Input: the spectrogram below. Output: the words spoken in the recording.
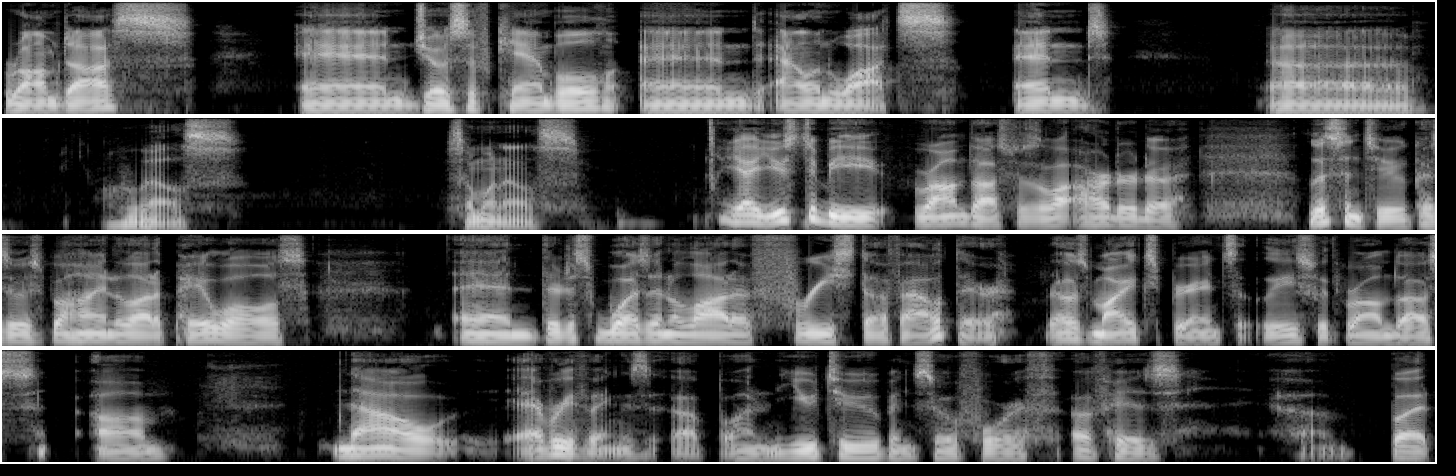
Ram Dass and Joseph Campbell and Alan Watts and uh, who else? Someone else. yeah. It used to be Ram Dass was a lot harder to listen to because it was behind a lot of paywalls, and there just wasn't a lot of free stuff out there. That was my experience, at least, with Ram Dass. Um, now everything's up on YouTube and so forth of his, um, but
